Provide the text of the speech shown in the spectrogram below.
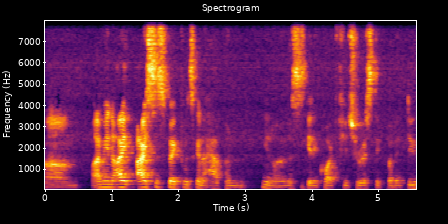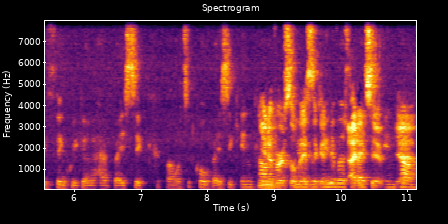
Um, I mean, I, I suspect what's going to happen, you know, this is getting quite futuristic, but I do think we're going to have basic, uh, what's it called? Basic income? universal Univer- basic income. Universal I do basic too. income. Yeah,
